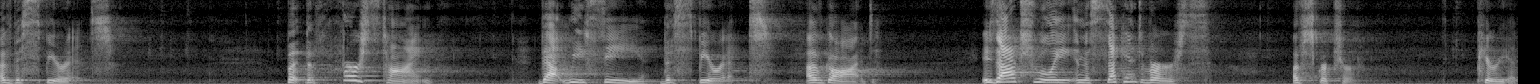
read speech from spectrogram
of the Spirit. But the first time that we see the Spirit of God is actually in the second verse of Scripture, period.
